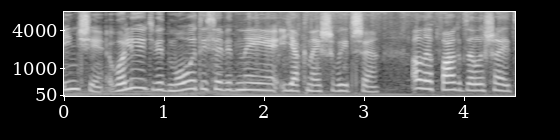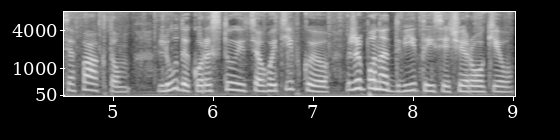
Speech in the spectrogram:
інші воліють відмовитися від неї якнайшвидше. Але факт залишається фактом: люди користуються готівкою вже понад дві тисячі років.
